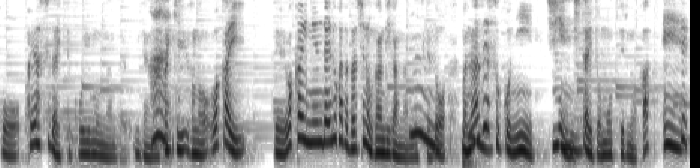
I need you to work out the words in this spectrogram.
こう、あや世代ってこういうもんなんだよ、みたいな。はいさっき、その、若い、えー若い年代の方たちのがん罹がんなんですけど、まあ、なぜそこに支援したいと思っているのか、ええで、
